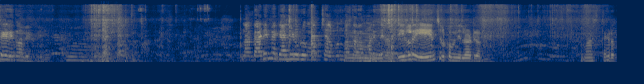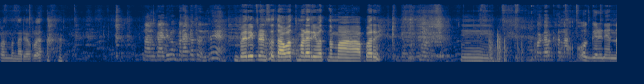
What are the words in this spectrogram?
ಹೇಳಿದ್ದು ನಾ ಗಾಡಿ ಮ್ಯಾಗ ಅಲ್ಲಿ ಇವ್ರು ಮತ್ತೆ ಚಲ್ಕೊಂಡ್ ಬರ್ತಾರ ಮಾಡಿದ್ದೆ. ಇಲ್ರಿ ಏನು ಚಲ್ಕೊಂಬಂದಿಲ್ಲ ನೋಡ್ರಿ ಅವ್ರು. ಮಸ್ತ್ ಹಿಡ್ಕೊಂಡು ಬಂದಾರಿ ಅವ್ರು. ನಾನು ಗಾಡಿ ಮ್ಯಾಗ ಬರಾಕತ್ತಲ್ರಿ ಬರೀ ಫ್ರೆಂಡ್ಸ್ ದಾವತ್ ಮಾಡ್ಯಾರ ಇವತ್ತು ನಮ್ಮ ಅಪ್ಪ ರೀ. ಹ್ಞೂ ಒಗ್ಗರಣೆ ಅನ್ನ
